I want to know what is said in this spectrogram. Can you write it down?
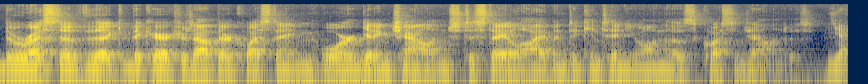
the rest of the the characters out there questing or getting challenged to stay alive and to continue on those quests and challenges. Yeah.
